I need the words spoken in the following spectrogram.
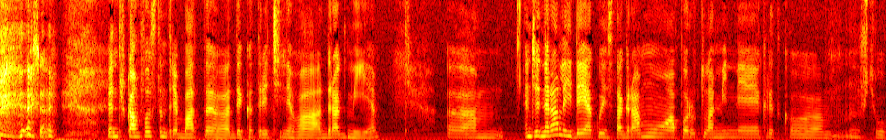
Așa. Pentru că am fost întrebată de către cineva drag mie. Um, în general, ideea cu Instagram-ul a apărut la mine, cred că, nu știu,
